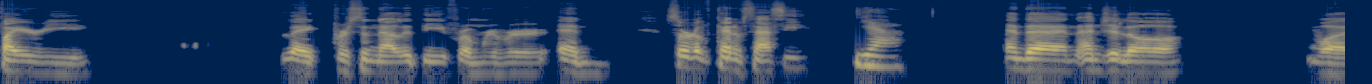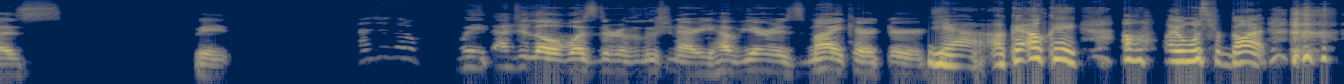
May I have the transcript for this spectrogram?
fiery like personality from River and sort of kind of sassy. Yeah. And then Angelo was wait. Angelo. Wait, Angelo was the revolutionary. Javier is my character. Yeah. Okay. Okay. Oh, I almost forgot.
